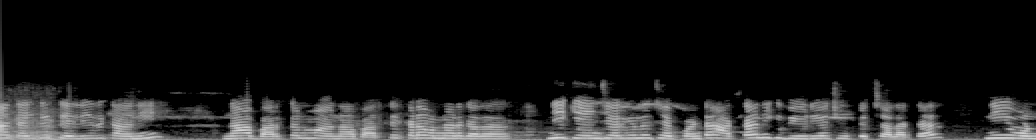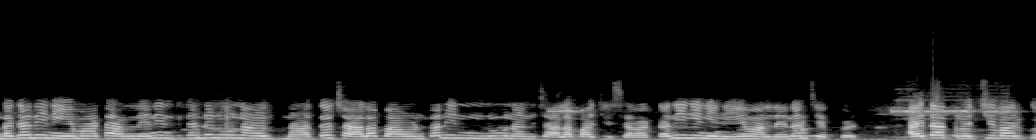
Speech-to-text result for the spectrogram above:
నాకైతే తెలియదు కానీ నా భర్త నా భర్త ఇక్కడ ఉన్నాడు కదా నీకేం జరిగిందో చెప్పంటే అక్క నీకు వీడియో చూపించాలక్క నీ ఉండగా నేను ఏ మాట అనలేను. ఎందుకంటే నువ్వు నా నాతో చాలా బాగుంటావు. నేను నువ్వు నన్ను చాలా బాగా చూసావు అక్క. నేను నేనేం అనలేనని అనలేను అని చెప్పాడు. అయితే అతను వచ్చే వరకు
